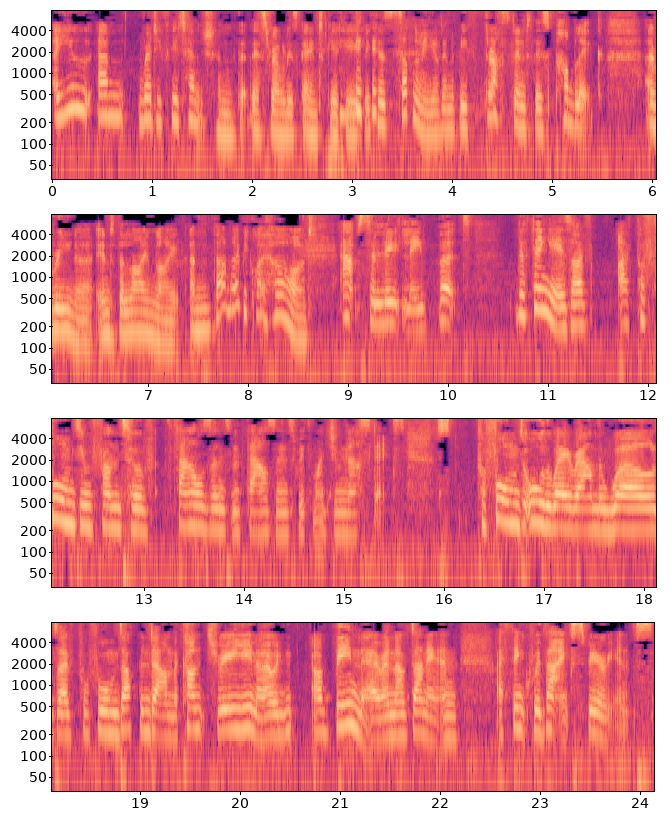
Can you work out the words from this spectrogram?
Are you um, ready for the attention that this role is going to give you? Because suddenly you're going to be thrust into this public arena, into the limelight, and that might be quite hard. Absolutely, but the thing is, I've I've performed in front of thousands and thousands with my gymnastics. Performed all the way around the world, I've performed up and down the country, you know, and I've been there and I've done it. And I think with that experience,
